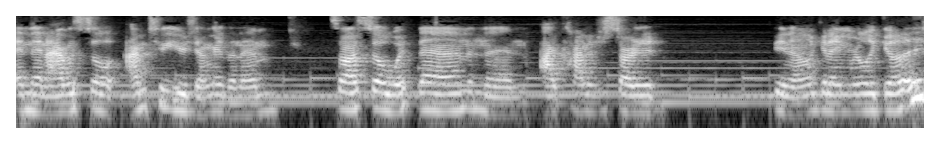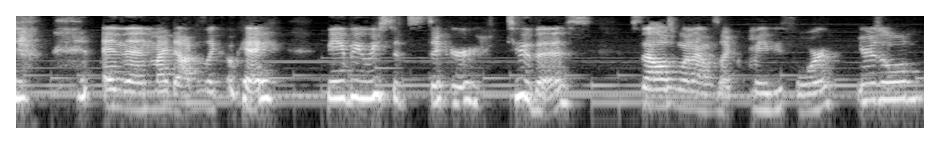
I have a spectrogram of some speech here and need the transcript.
And then I was still I'm two years younger than him, so I was still with them. And then I kind of just started, you know, getting really good. and then my dad was like, okay, maybe we should stick her to this. So that was when I was like maybe four years old.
